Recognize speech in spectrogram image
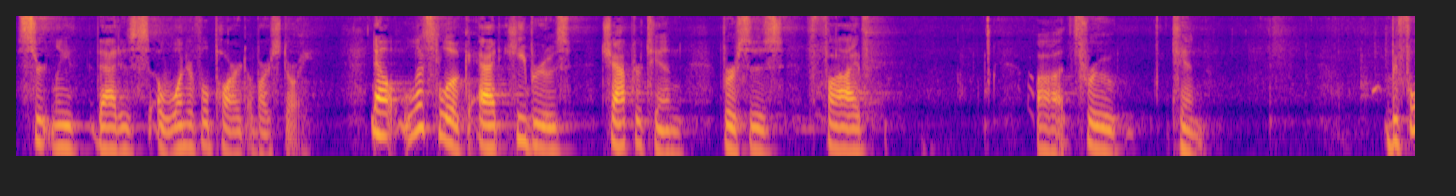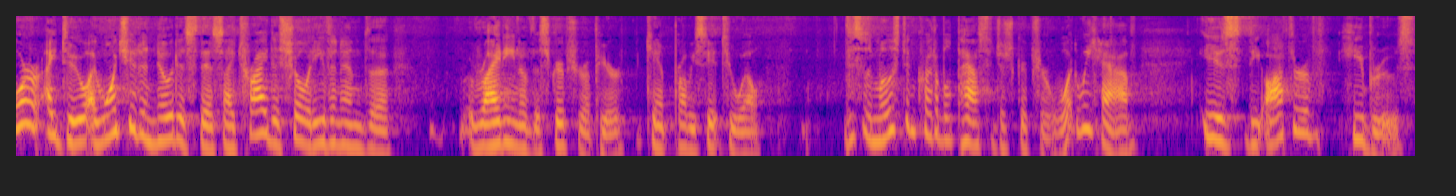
Certainly, that is a wonderful part of our story. Now, let's look at Hebrews chapter 10, verses 5 uh, through 10. Before I do, I want you to notice this. I tried to show it even in the writing of the scripture up here. You can't probably see it too well. This is a most incredible passage of scripture. What we have is the author of Hebrews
